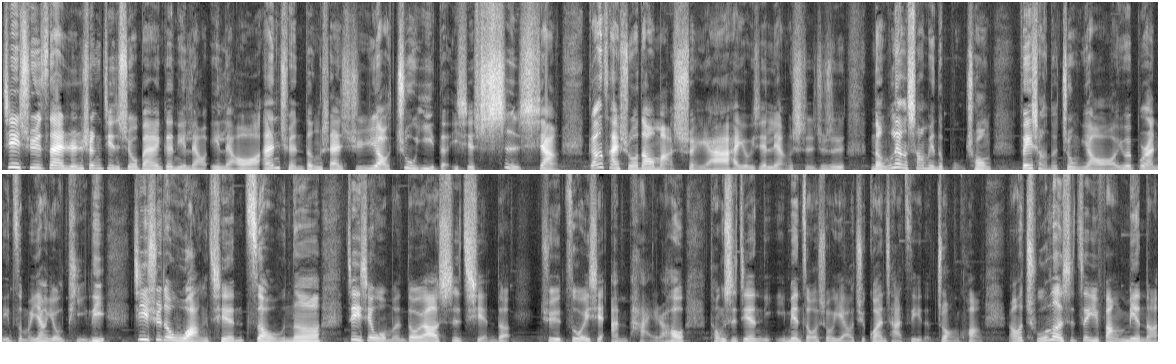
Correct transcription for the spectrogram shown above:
继续在人生进修班跟你聊一聊哦，安全登山需要注意的一些事项。刚才说到嘛，水啊，还有一些粮食，就是能量上面的补充非常的重要。要，因为不然你怎么样有体力继续的往前走呢？这些我们都要事前的。去做一些安排，然后同时间你一面走的时候也要去观察自己的状况。然后除了是这一方面呢，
